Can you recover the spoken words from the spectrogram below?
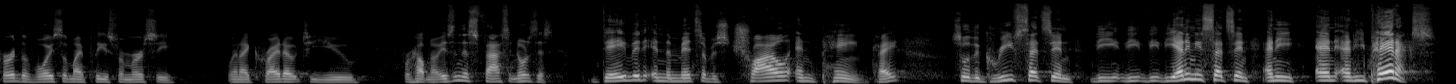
heard the voice of my pleas for mercy when I cried out to you for help. Now, isn't this fascinating? Notice this. David, in the midst of his trial and pain, okay? So the grief sets in, the, the, the, the enemy sets in, and he, and, and he panics.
